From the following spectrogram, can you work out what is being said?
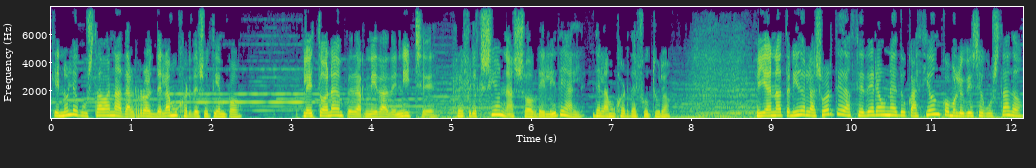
que no le gustaba nada el rol de la mujer de su tiempo. Lectora empedernida de Nietzsche, reflexiona sobre el ideal de la mujer del futuro. Ella no ha tenido la suerte de acceder a una educación como le hubiese gustado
